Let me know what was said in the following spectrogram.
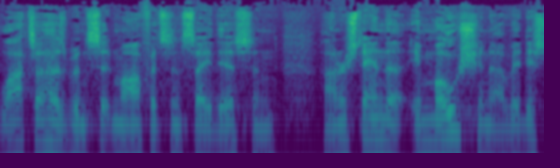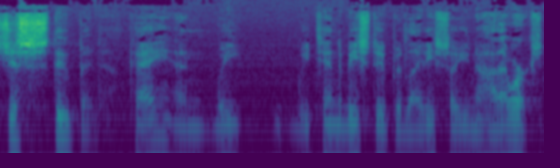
lots of husbands sit in my office and say this, and I understand the emotion of it. It's just stupid, okay? And we, we tend to be stupid ladies, so you know how that works.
